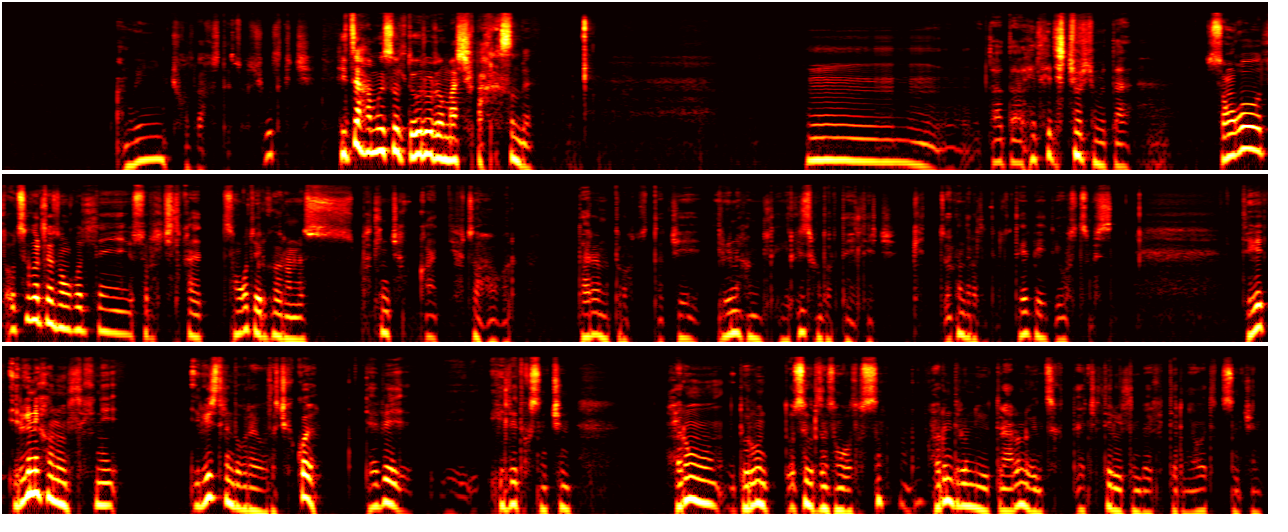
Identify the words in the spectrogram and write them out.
хамгийн чухал байх хэрэгтэй зүйл шүү л гэж. Хизээ хамгийн сүүлд өөрөөрөө маш их бахархсан байна. Мм за одоо хэлэхэд ичүүрч юм да Сунгуул Улсын хурлын сунгуулийн сурвалжлах гад сунгуулийн ерөнхий орноос батламж авах гад явцсан хоогоор дараа нь уцтаа чи иргэний хамтлагийг иргэн сайхан дуртай хэлээч гэт зурган дараалал төлөв. Тэгээд би явуулсан байсан. Тэгээд иргэнийхээ үнэлэхний регистрийн дугаараа явуулаач гэхгүй. Тэгээ би хэлээд өгсөн чинь 24-нд улсын хурлын сонгуул болсон. 24-ний өдөр 11 цагт ажил дээр үлэн байх дээр нь яваад утсан чинь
